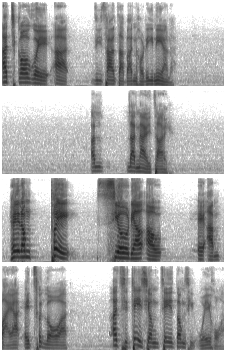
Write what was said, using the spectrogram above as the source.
啊，一个月啊，二三十万互你领啦。啊，咱哪会知？迄拢退休了后的安排啊，的出路啊，啊，实际上这东西违法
